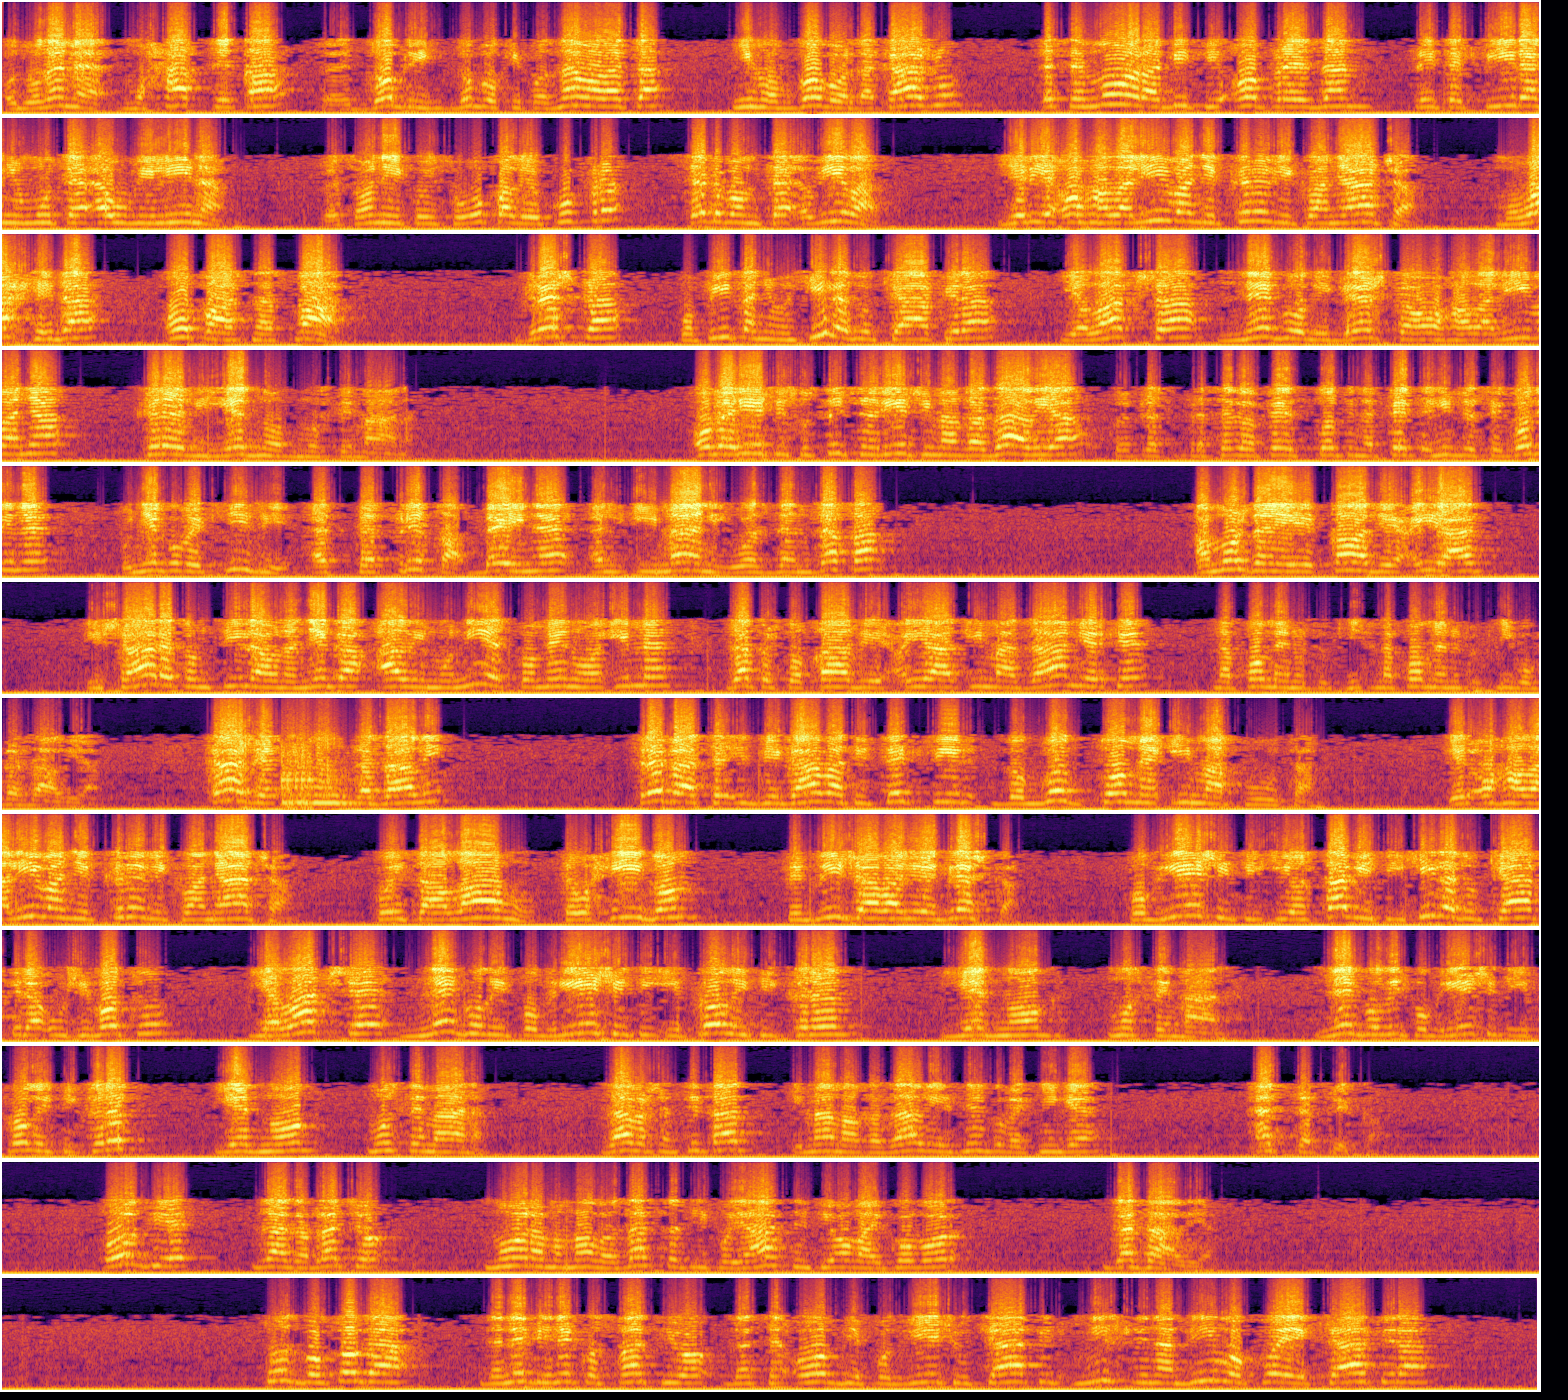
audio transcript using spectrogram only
od uleme muhaqqika dobrih, dubokih poznavalaca njihov govor da kažu da se mora biti oprezan pri tekfiranju mutaauvilina to je oni koji su upali u kufr sebebom ta'vila jer je ohalaljivanje krvi klanjača muvahida opasna stvar. Greška po pitanju hiljadu kafira je lakša nego li greška ohalaljivanja krvi jednog muslimana. Ove riječi su slične riječima Gazalija, koji je preselio 505. hijđarske godine, u njegove knjizi At-Tafriqa bejne al-imani wa zandaka, a možda je i Qadi Iyad išaretom ciljao na njega, ali mu nije spomenuo ime, zato što Qadi Iyad ima zamjerke na pomenutu, na pomenutu knjigu Gazalija. Kaže Gazali, treba se izbjegavati tekfir dok god tome ima puta, jer ohalalivanje krvi klanjača, koji sa Allahu teuhidom približavaju je greška. Pogriješiti i ostaviti hiljadu kafira u životu je lakše nego li pogriješiti i proliti krv jednog muslimana. Nego li pogriješiti i proliti krv jednog muslimana. Završen citat imama Gazali iz njegove knjige Esteprika. Ovdje, draga braćo, moramo malo zastati i pojasniti ovaj govor Gazalija. To zbog toga da ne bi neko shvatio da se ovdje podviješu kafir, misli na bilo koje kafira,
